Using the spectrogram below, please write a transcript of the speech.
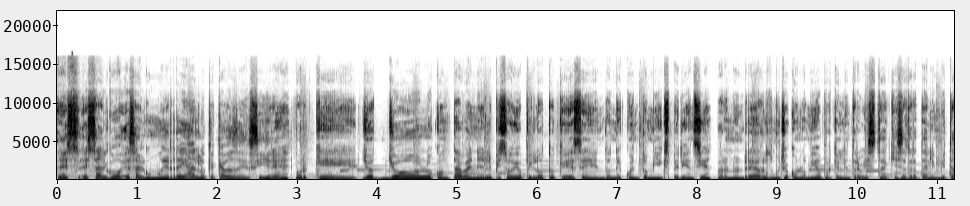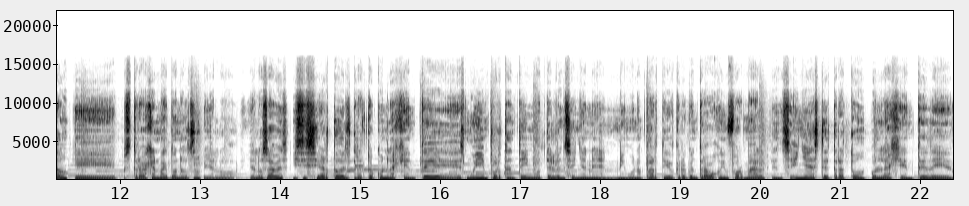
es, es- es algo, es algo muy real lo que acabas de decir, ¿eh? Porque yo, yo lo contaba en el episodio piloto que es en donde cuento mi experiencia, para no enredarlos mucho con lo mío, porque la entrevista aquí se trata del invitado, que pues trabajé en McDonald's, ¿no? Ya lo, ya lo sabes. Y sí es cierto, el trato con la gente es muy importante y no te lo enseñan en ninguna parte. Yo creo que un trabajo informal te enseña este trato con la gente de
